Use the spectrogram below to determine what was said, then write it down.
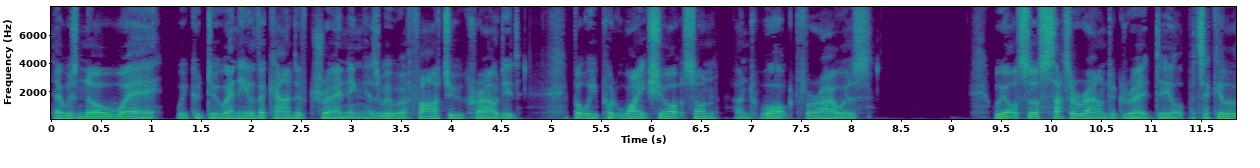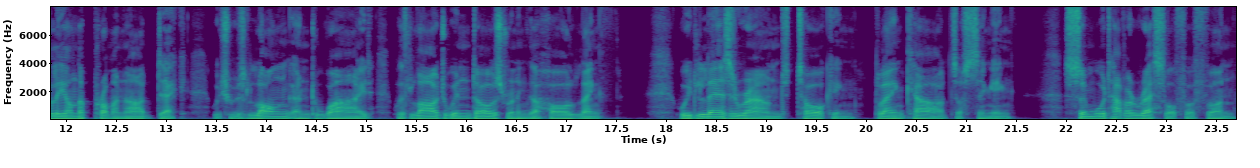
There was no way we could do any other kind of training as we were far too crowded, but we put white shorts on and walked for hours. We also sat around a great deal, particularly on the promenade deck, which was long and wide, with large windows running the whole length. We'd laze around, talking, playing cards or singing. Some would have a wrestle for fun.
